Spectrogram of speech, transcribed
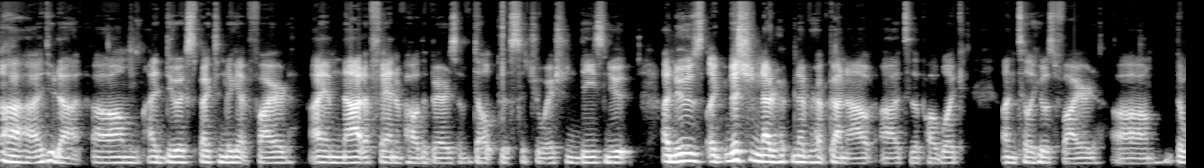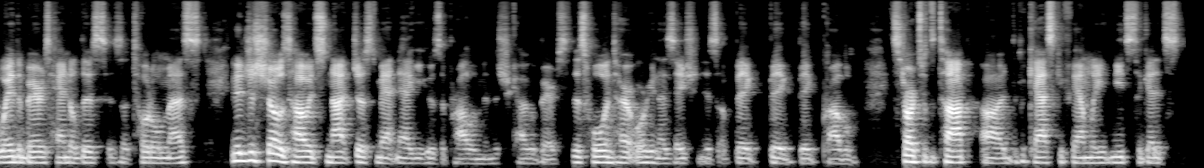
Uh, I do not. Um, I do expect him to get fired. I am not a fan of how the Bears have dealt this situation. These new a news like this should never never have gone out uh, to the public until he was fired. Um, the way the Bears handled this is a total mess, and it just shows how it's not just Matt Nagy who's the problem in the Chicago Bears. This whole entire organization is a big, big, big problem. It starts with the top. Uh, the McCaskey family needs to get its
